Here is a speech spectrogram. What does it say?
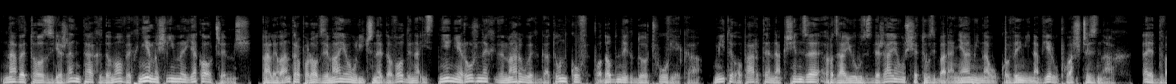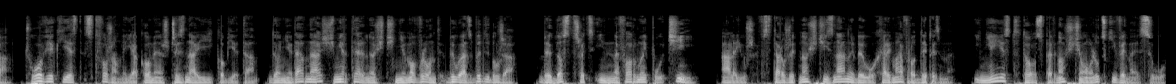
Nawet o zwierzętach domowych nie myślimy jako o czymś. Paleoantropolodzy mają liczne dowody na istnienie różnych wymarłych gatunków podobnych do człowieka. Mity oparte na księdze rodzaju zderzają się tu z badaniami naukowymi na wielu płaszczyznach. E2. Człowiek jest stworzony jako mężczyzna i kobieta. Do niedawna śmiertelność niemowląt była zbyt duża, by dostrzec inne formy płci ale już w starożytności znany był hermafrodytyzm. I nie jest to z pewnością ludzki wymysł.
